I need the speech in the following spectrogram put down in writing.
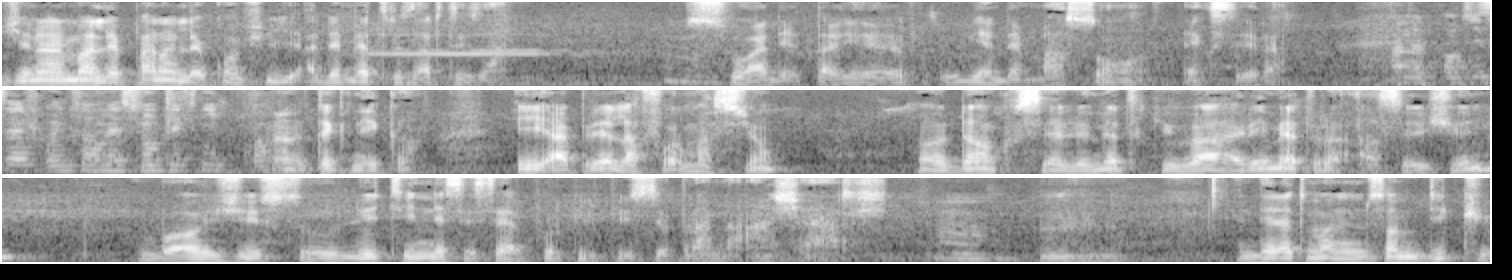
généralement les parents les confient à des maîtres artisans soit des tailleurs ou bien des maçons, etc. Un apprentissage ou une formation technique. Quoi. technique. Et après la formation, euh, donc c'est le maître qui va remettre à ce jeune bon, juste l'outil nécessaire pour qu'il puisse se prendre en charge. Hmm. Mhm. Indirectement, nous sommes dit que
